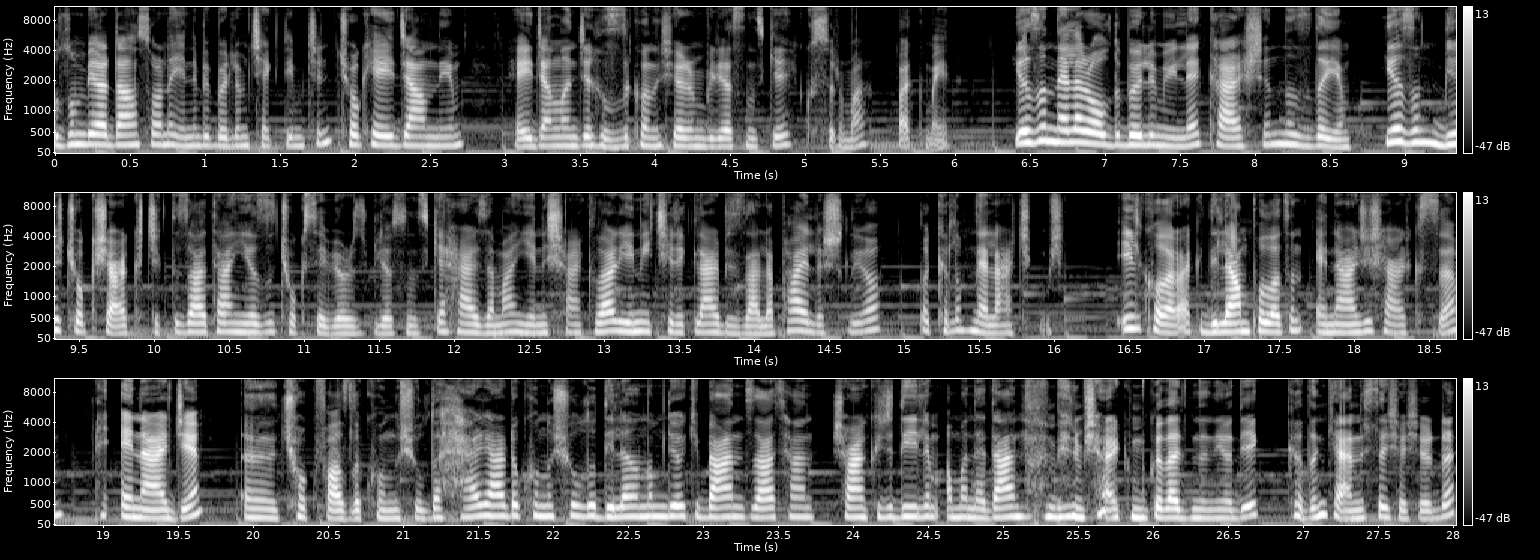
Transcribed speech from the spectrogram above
Uzun bir aradan sonra yeni bir bölüm çektiğim için çok heyecanlıyım. Heyecanlanınca hızlı konuşuyorum biliyorsunuz ki kusuruma bakmayın. Yazın neler oldu bölümüyle karşınızdayım. Yazın birçok şarkı çıktı. Zaten yazı çok seviyoruz biliyorsunuz ki. Her zaman yeni şarkılar, yeni içerikler bizlerle paylaşılıyor. Bakalım neler çıkmış. İlk olarak Dilan Polat'ın Enerji şarkısı. Enerji e, çok fazla konuşuldu. Her yerde konuşuldu. Dilan Hanım diyor ki ben zaten şarkıcı değilim ama neden benim şarkım bu kadar dinleniyor diye kadın kendisi de şaşırdı.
